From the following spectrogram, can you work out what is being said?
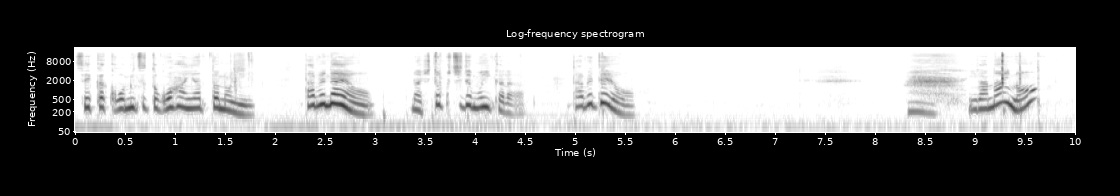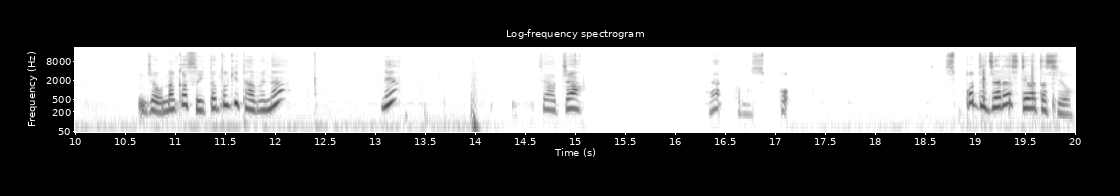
せっかくお水とご飯やったのに。食べなよ。な、一口でもいいから。食べてよ。いらないの？じゃあお腹すいた時食べな。ね？じゃあじゃあ。ね、この尻尾。尻尾ってじゃらして私よ。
